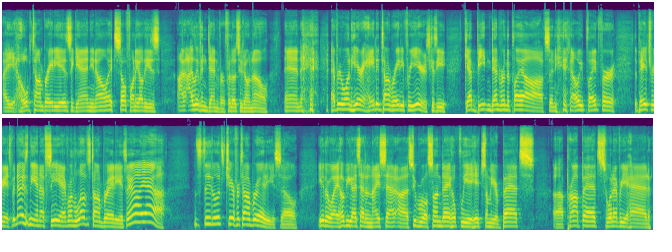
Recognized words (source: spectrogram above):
I hope Tom Brady is again. You know, it's so funny. All these. I, I live in Denver, for those who don't know, and everyone here hated Tom Brady for years because he kept beating Denver in the playoffs, and you know he played for the Patriots. But now he's in the NFC. Everyone loves Tom Brady. It's like, oh yeah, let's let's cheer for Tom Brady. So either way, I hope you guys had a nice uh, Super Bowl Sunday. Hopefully you hit some of your bets, uh, prop bets, whatever you had.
